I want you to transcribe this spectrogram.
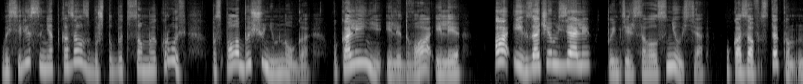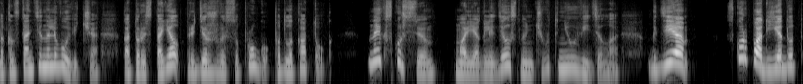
Василиса не отказалась бы, чтобы эта самая кровь поспала бы еще немного. Поколение или два, или... «А их зачем взяли?» – поинтересовалась Нюся, указав стеком на Константина Львовича, который стоял, придерживая супругу под локоток. «На экскурсию». Марья огляделась, но ничего-то не увидела. «Где?» «Скоро подъедут».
